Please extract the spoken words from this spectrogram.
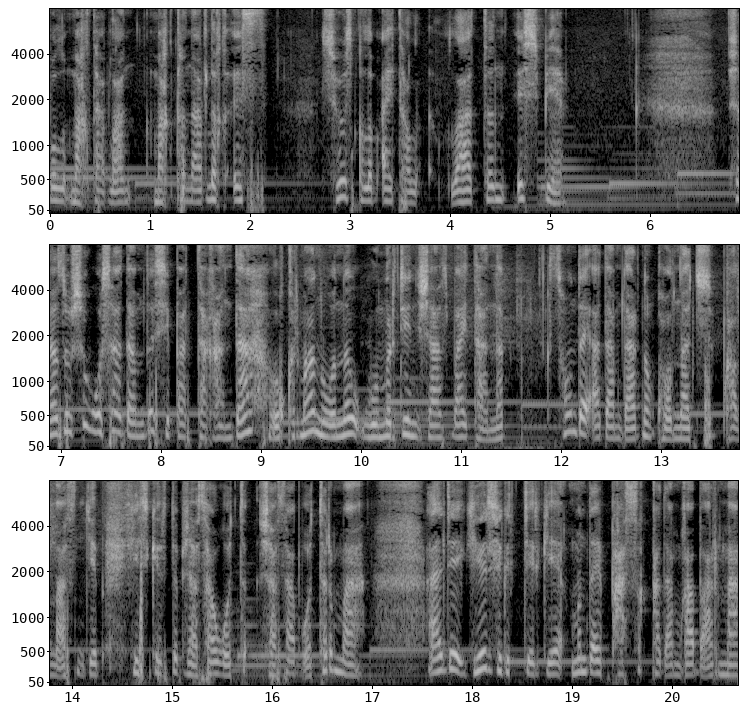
Бұл мақтанарлық іс. Сөз қылып айталатын іс пе? Жазушы осы адамды сипаттағанда оқырман оны өмірден жазбай танып сондай адамдардың қолына түсіп қалмасын деп ескертіп жасау жасап отыр ма? Әлде ер жігіттерге мұндай пасық қадамға бар ма?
